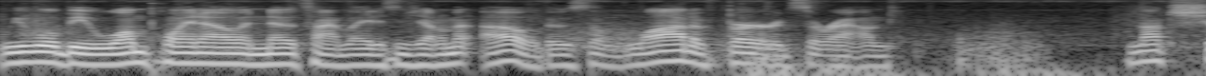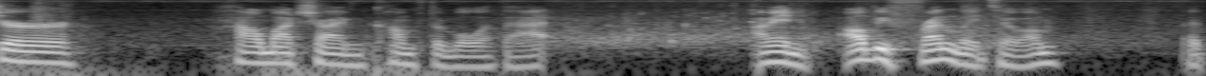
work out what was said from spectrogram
We will be 1.0 in no time, ladies and gentlemen. Oh, there's a lot of birds around. I'm not sure how much I'm comfortable with that. I mean, I'll be friendly to him. But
